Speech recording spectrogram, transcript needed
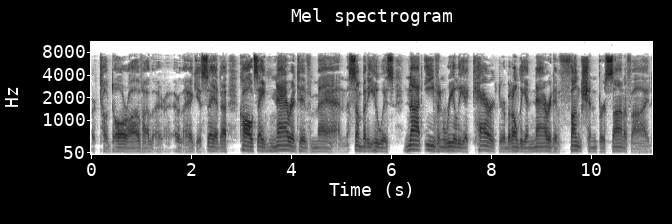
or Todorov, however the heck you say it, uh, calls a narrative man, somebody who is not even really a character, but only a narrative function personified.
